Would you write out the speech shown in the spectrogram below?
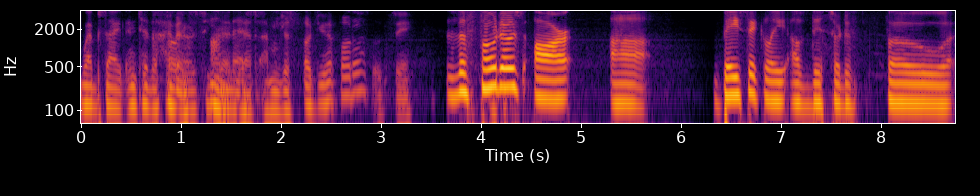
website and to the I haven't photos seen on it this. yet. I'm just. Oh, do you have photos? Let's see. the photos are uh, basically of this sort of faux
